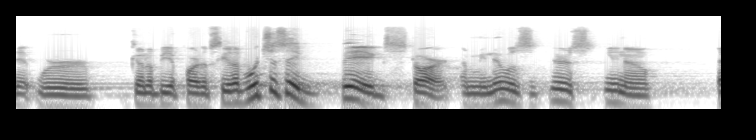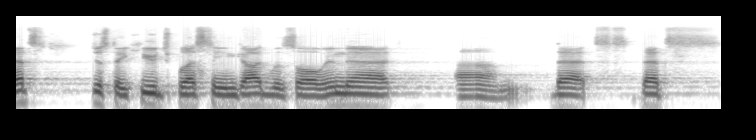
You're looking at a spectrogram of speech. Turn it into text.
that were going to be a part of Sea Level, which is a big start. I mean, there was, there's, you know, that's just a huge blessing. God was all in that. Um, that's that's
